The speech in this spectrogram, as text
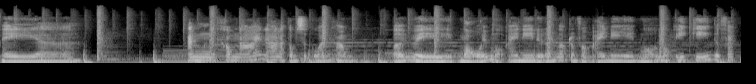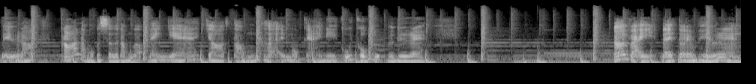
Thì uh, anh không nói đó là công sức của anh không bởi vì mỗi một ID được đóng góp trong phòng ID mỗi một ý kiến được phát biểu đó đó là một cái sự đóng góp đáng giá cho tổng thể một cái ID cuối cùng được đưa ra nói vậy để tụi em hiểu rằng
